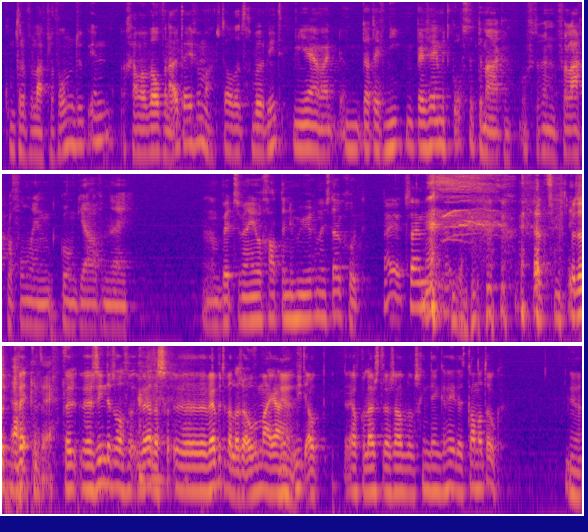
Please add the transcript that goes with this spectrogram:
Komt er een verlaagd plafond natuurlijk in? Daar gaan we wel vanuit even, maar stel dat het gebeurt niet. ja, maar dat heeft niet per se met kosten te maken. Of er een verlaagd plafond in komt, ja of nee. En dan butsen we een heel gat in de muur en dan is het ook goed. Nee, het zijn... Dat is dat- we, we zien het wel, wel eens, we hebben het wel eens over, maar ja, Ja. niet ook, elke luisteraar zou dan misschien denken, hé, hey, dat kan dat ook. ja.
